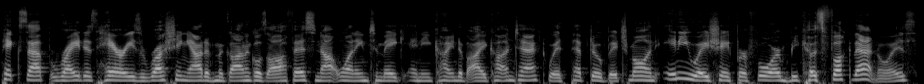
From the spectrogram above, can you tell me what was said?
picks up right as Harry's rushing out of McGonagall's office, not wanting to make any kind of eye contact with Pepto Bismol in any way, shape, or form because fuck that noise.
